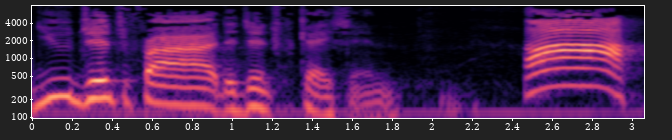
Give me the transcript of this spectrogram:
you gentrified the gentrification. Ah!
